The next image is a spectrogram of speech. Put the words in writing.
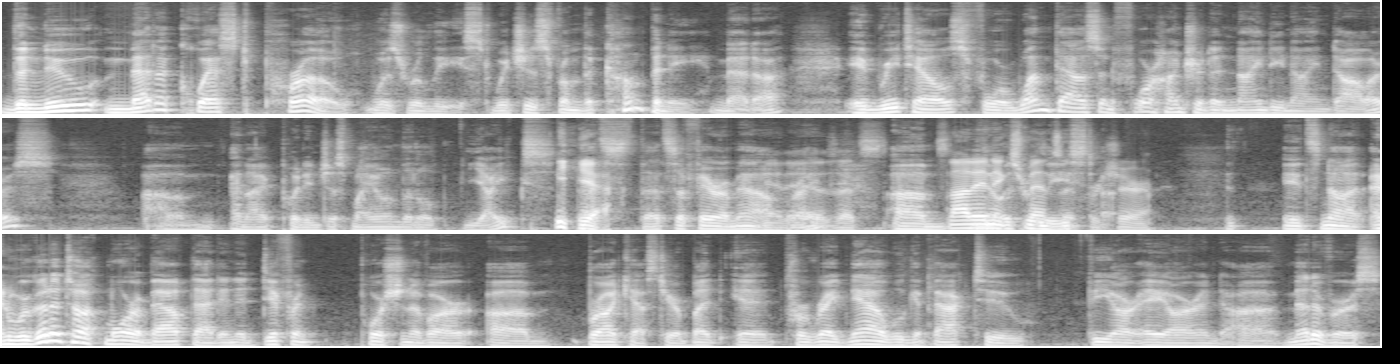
The new Meta Quest Pro was released, which is from the company Meta. It retails for $1,499. Um, and I put in just my own little yikes. Yeah, that's, that's a fair amount, it right? Is. That's um, it's not inexpensive for sure. It's not, and we're going to talk more about that in a different portion of our um, broadcast here. But it, for right now, we'll get back to VR, AR, and uh, metaverse.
